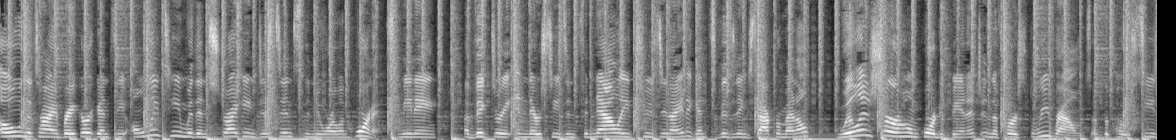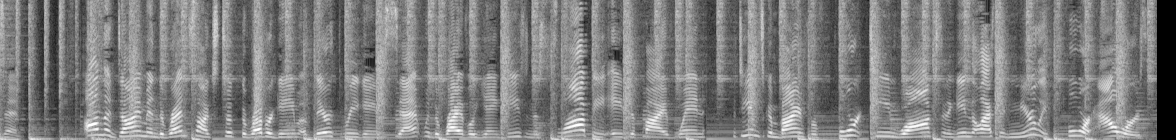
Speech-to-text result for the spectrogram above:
own the tiebreaker against the only team within striking distance, the New Orleans Hornets, meaning a victory in their season finale Tuesday night against visiting Sacramento will ensure home court advantage in the first three rounds of the postseason. On the diamond, the Red Sox took the rubber game of their three-game set with the rival Yankees in a sloppy 8-5 win. The teams combined for 14 walks in a game that lasted nearly four hours.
